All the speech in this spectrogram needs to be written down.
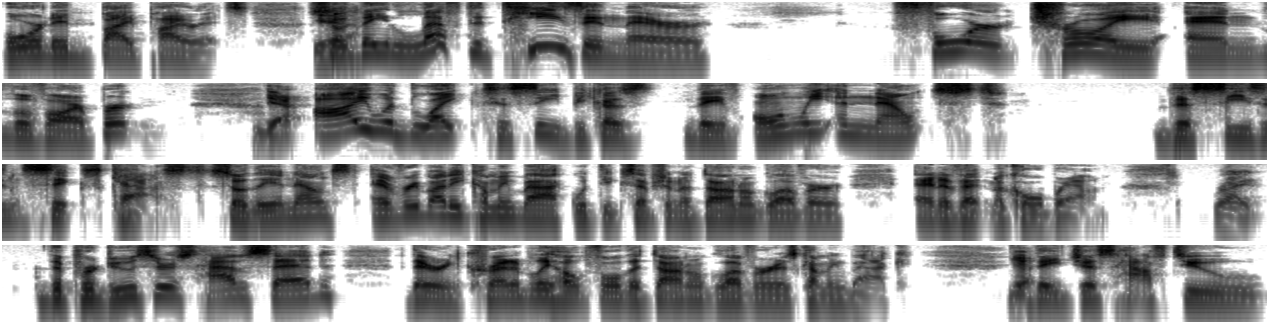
boarded by pirates. So they left a tease in there for Troy and LeVar Burton. Yeah. I would like to see because they've only announced the season six cast. So they announced everybody coming back with the exception of Donald Glover and Yvette Nicole Brown. right. The producers have said they're incredibly hopeful that Donald Glover is coming back. Yeah. They just have to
